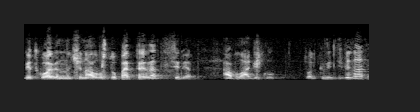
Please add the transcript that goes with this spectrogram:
Бетховен начинал выступать в 13 лет, а Владику только ведь 12.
